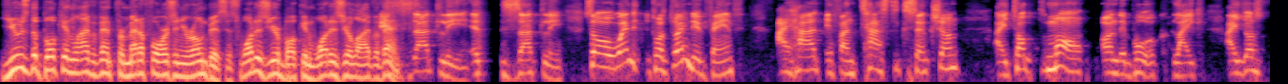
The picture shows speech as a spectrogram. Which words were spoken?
use the book and live event for metaphors in your own business what is your book and what is your live event Exactly, exactly. So when it was during the event, I had a fantastic section. I talked more on the book. Like I just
